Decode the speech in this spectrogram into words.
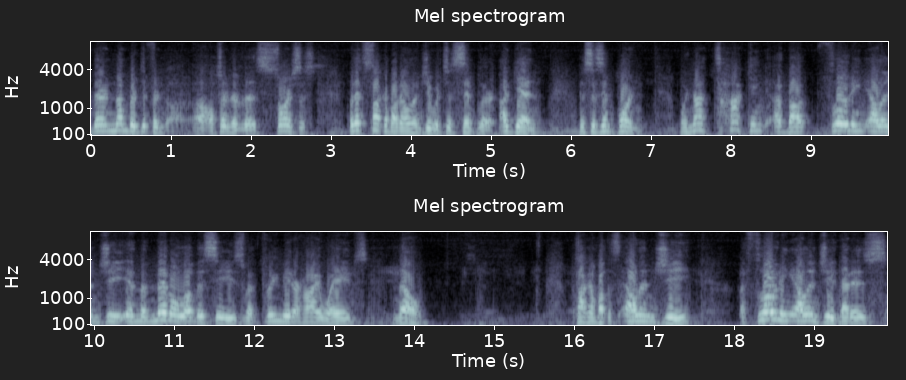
there are a number of different uh, alternative sources. But let's talk about LNG, which is simpler. Again, this is important. We're not talking about floating LNG in the middle of the seas with three meter high waves. No. We're talking about this LNG, a floating LNG that is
